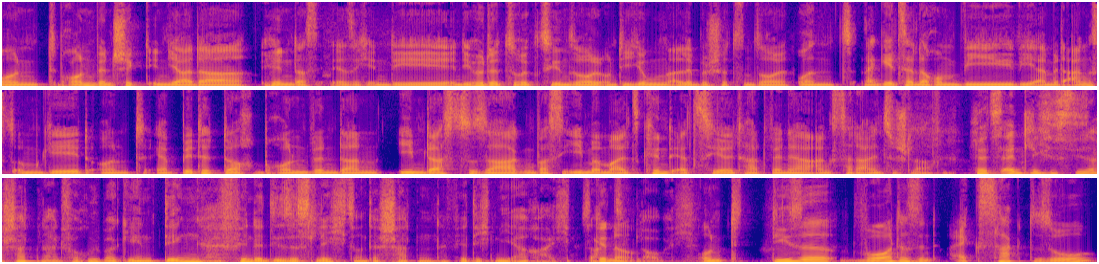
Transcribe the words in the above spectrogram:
Und Bronwyn schickt ihn ja dahin, dass er sich in die, in die Hütte zurückziehen soll und die Jungen alle beschützen soll. Und dann geht's ja darum, wie, wie er mit Angst umgeht. Und er bittet doch Bronwyn dann, ihm das zu sagen, was sie ihm immer als Kind erzählt hat, wenn er Angst hatte einzuschlafen. Letztendlich ist dieser Schatten ein vorübergehend Ding. Finde dieses Licht und der Schatten wird dich nie erreichen, sagt genau. glaube ich. Und diese Worte sind exakt so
